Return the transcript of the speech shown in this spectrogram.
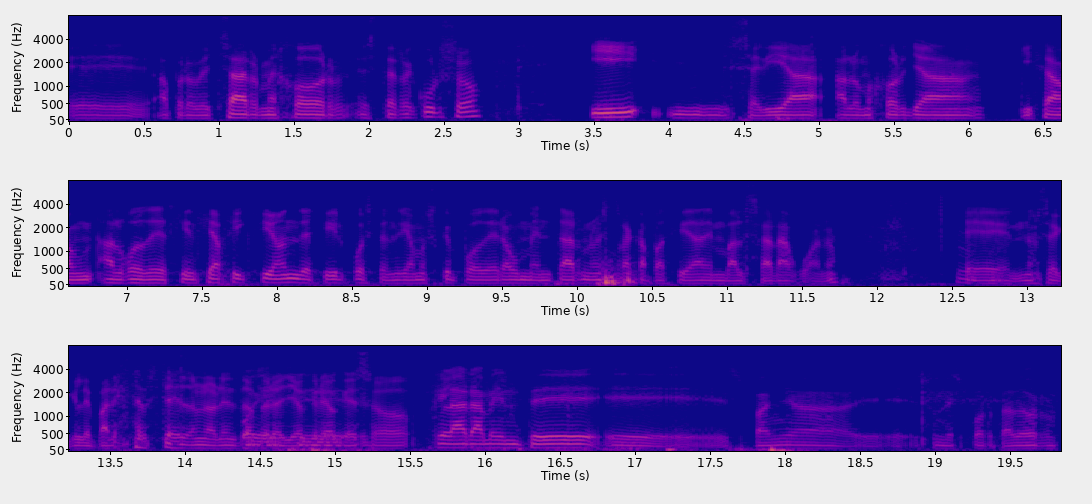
eh, aprovechar mejor este recurso y mm, sería a lo mejor ya quizá algo de ciencia ficción decir pues tendríamos que poder aumentar nuestra capacidad de embalsar agua, ¿no? Eh, no sé qué le parece a usted, don Lorenzo, pero yo creo que eso... Claramente eh, España es un exportador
